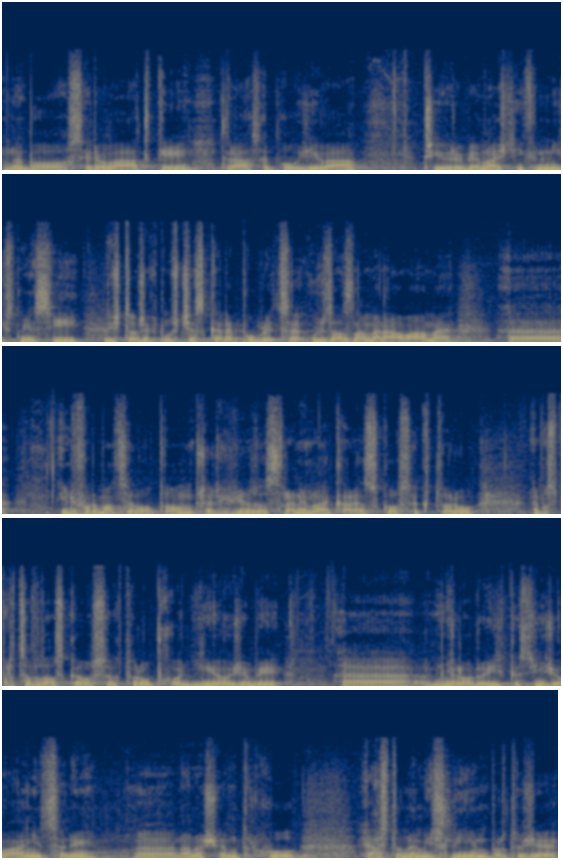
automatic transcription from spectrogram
nebo syrovátky, která se používá při výrobě mléčných krmných směsí. Když to řeknu, v České republice už zaznamenáváme eh, informace o tom, především ze strany mlékárenského sektoru nebo zpracovatelského sektoru obchodního, že by eh, mělo dojít ke snižování ceny eh, na našem trhu. Já si to nemyslím, protože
